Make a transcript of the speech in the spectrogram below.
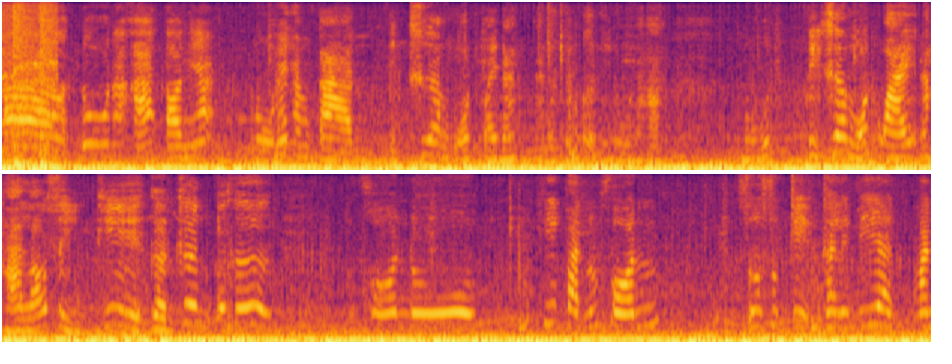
เออดูนะคะ ตอนเนี้ยหนูได้ทำการติดเครื่องรถไว้นะอะเดี๋ยวจะเปิดให้ดูนะคะ หนู ติดเครื่องรถไว้นะคะ แล้วสิ่งที่เกิดขึ้นก็คือ ทุกคนดูที่ปัดน้ำฝนซูซูกิคาริเบียนมัน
